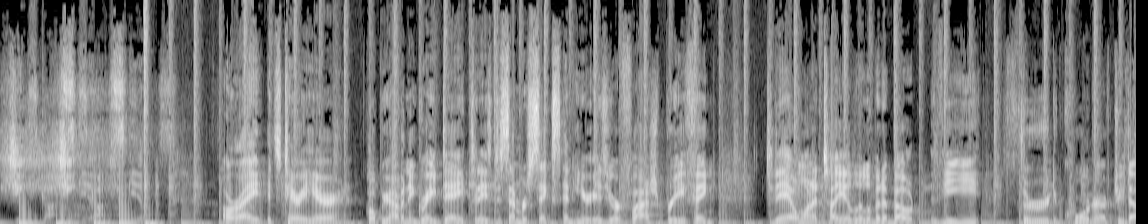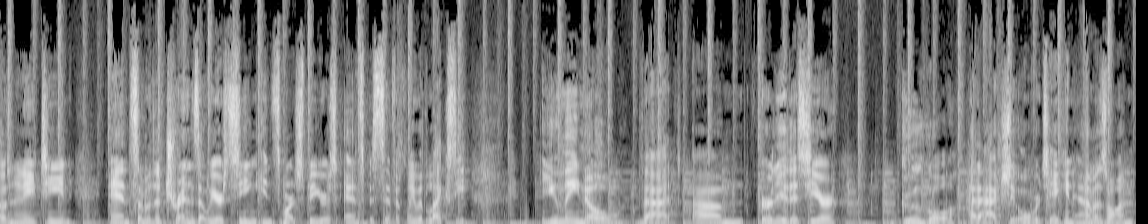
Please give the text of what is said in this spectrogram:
She's got, she's got skills. All right, it's Terry here. Hope you're having a great day. Today's December 6th, and here is your flash briefing. Today, I want to tell you a little bit about the third quarter of 2018 and some of the trends that we are seeing in smart speakers and specifically with Alexa. You may know that um, earlier this year, Google had actually overtaken Amazon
